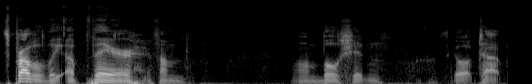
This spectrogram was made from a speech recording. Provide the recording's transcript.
It's probably up there if I'm I'm bullshitting. Let's go up top.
